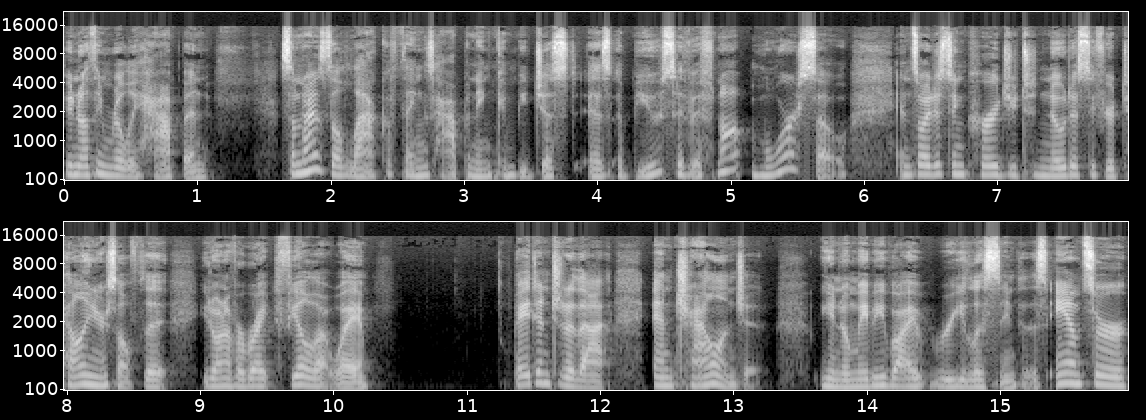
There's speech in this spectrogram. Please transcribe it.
you know, nothing really happened. Sometimes the lack of things happening can be just as abusive, if not more so. And so I just encourage you to notice if you're telling yourself that you don't have a right to feel that way, pay attention to that and challenge it you know, maybe by re listening to this answer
